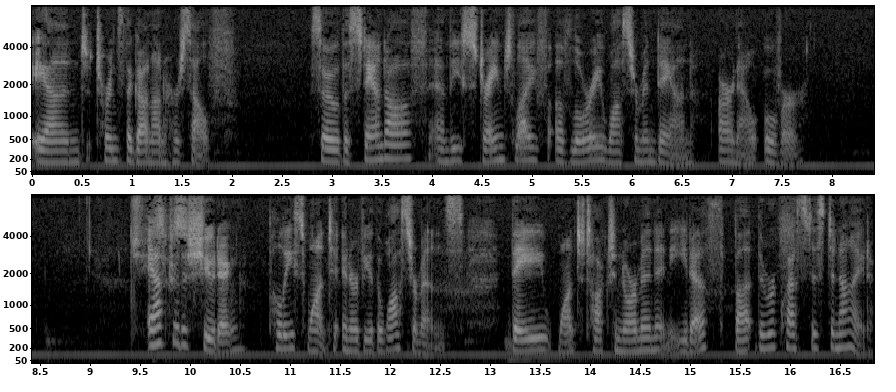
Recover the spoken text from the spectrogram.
and turns the gun on herself. So the standoff and the strange life of Lori Wasserman Dann are now over. After the shooting, police want to interview the Wassermans. They want to talk to Norman and Edith, but the request is denied.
